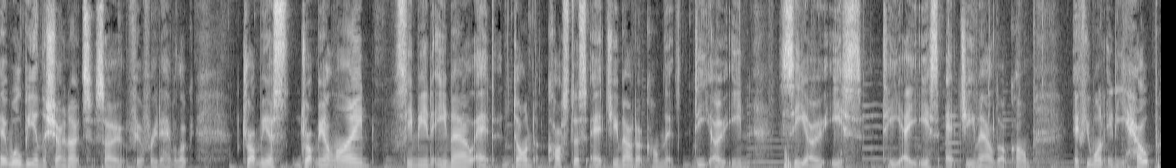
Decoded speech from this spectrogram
it will be in the show notes, so feel free to have a look. Drop me a drop me a line, send me an email at doncostas at gmail.com. That's D O N C O S T A S at gmail.com. If you want any help,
